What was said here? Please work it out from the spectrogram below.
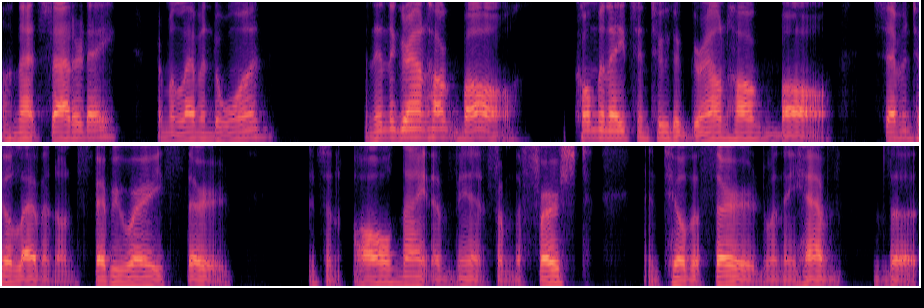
on that Saturday from 11 to 1. And then the Groundhog Ball culminates into the Groundhog Ball, 7 to 11 on February 3rd. It's an all-night event from the 1st until the 3rd when they have the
